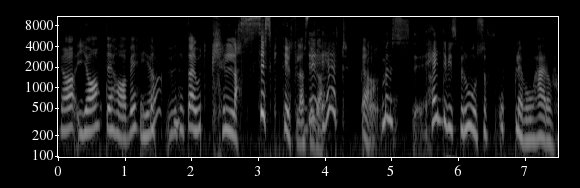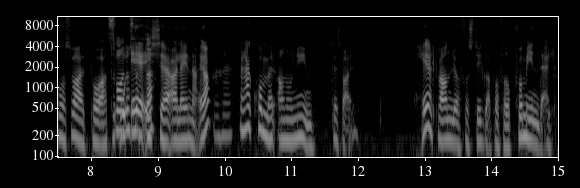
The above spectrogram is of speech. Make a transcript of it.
Ja, ja, det har vi. Ja. Dette, dette er jo et klassisk tilfelle av er helt. Ja. Men heldigvis for henne så opplever hun her å få svar på at Svar hun er ikke alene. Ja, For her kommer anonym til svar. Helt vanlig å få stygga på folk, for min del.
